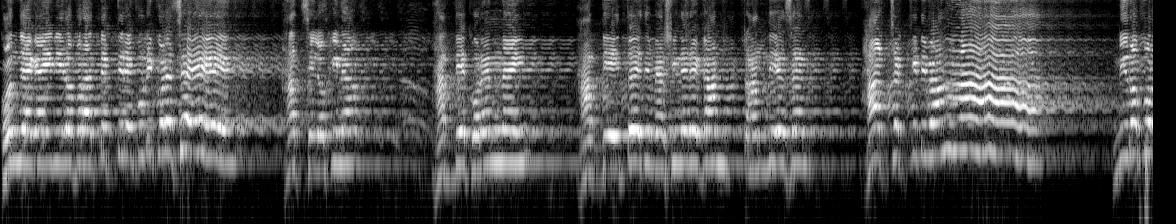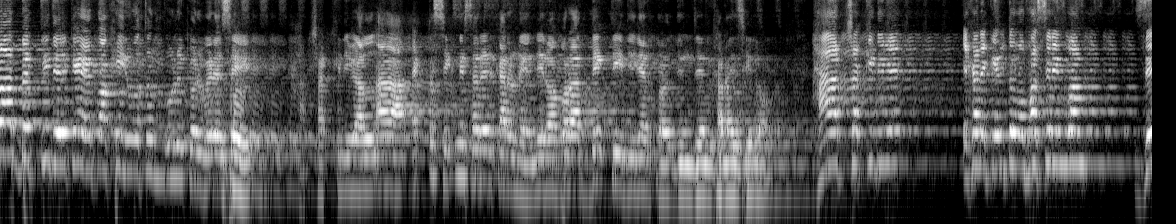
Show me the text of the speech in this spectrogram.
কোন জায়গায় নিরপরাধ ব্যক্তিরে গুলি করেছে হাত ছিল কিনা? হাত দিয়ে করেন নাই? হাত দিয়ে তো এই যে মেশিনের গান টান দিয়েছেন। হাত চাকরি দিবে আল্লাহ। নিরপরাধ ব্যক্তিদেরকে পাখির মতন গুলি করে বেড়েছে সাক্ষী দিবে আল্লাহ। একটা সিগনেচারের কারণে নিরপরাধ ব্যক্তি দিনের পর দিন জেলখানায় ছিল। হাত সাক্ষী দিবে। এখানে কিন্তু মুফাসসিরিনগণ যে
